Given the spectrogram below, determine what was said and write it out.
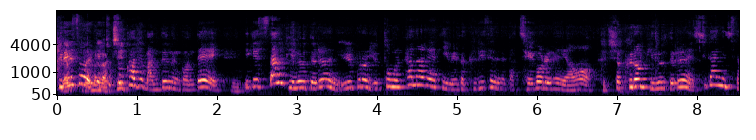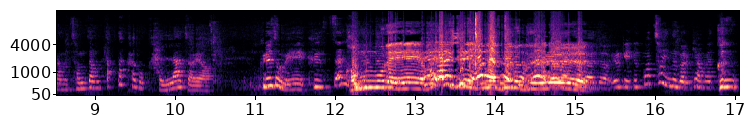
그래서 내 이렇게 같이? 촉촉하게 만드는 건데 음. 이게 싼 비누들은 일부러 유통을 편하게 하기 위해서 글리세린을 다 제거를 해요. 그치. 그래서 그런 비누들은 시간이 지나면 점점 딱딱하고 갈라져요. 그래서 왜 그싼 건물에 화장실에 있는 맞아, 맞아, 비누들. 맞아. 이렇게 이렇게 꽂혀 있는 거 이렇게 하면 근.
